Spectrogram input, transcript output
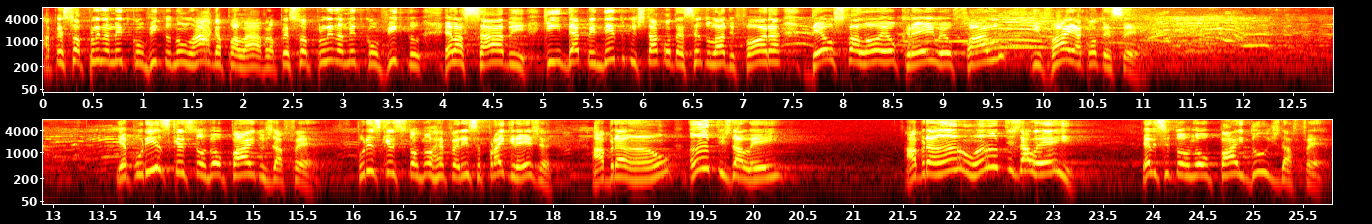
A pessoa plenamente convicta não larga a palavra. A pessoa plenamente convicta, ela sabe que independente do que está acontecendo lá de fora, Deus falou, eu creio, eu falo e vai acontecer. E é por isso que ele se tornou o pai dos da fé. Por isso que ele se tornou referência para a igreja. Abraão, antes da lei, Abraão, antes da lei, ele se tornou o pai dos da fé.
